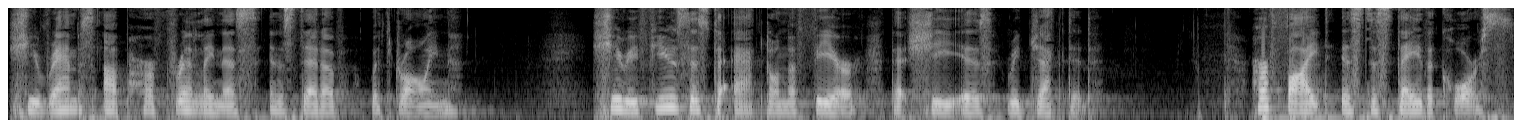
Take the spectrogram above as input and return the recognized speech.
She ramps up her friendliness instead of withdrawing. She refuses to act on the fear that she is rejected. Her fight is to stay the course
